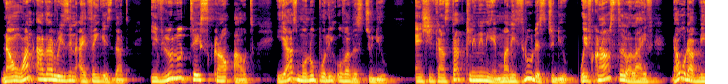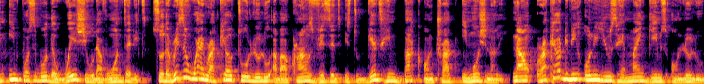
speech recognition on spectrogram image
Now one other reason I think is that if Lulu takes Crown out, he has monopoly over the studio and she can start cleaning her money through the studio. With Crown still alive, that would have been impossible the way she would have wanted it. So the reason why Raquel told Lulu about Crown's visit is to get him back on track emotionally. Now, Raquel didn't only use her mind games on Lulu,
